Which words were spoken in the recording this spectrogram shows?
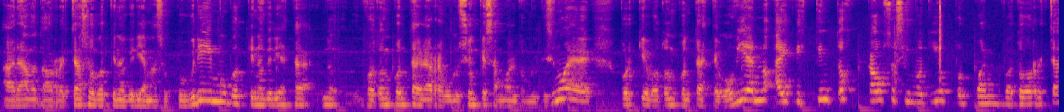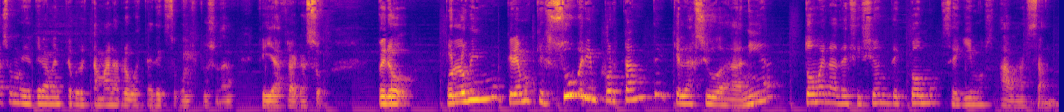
Habrá votado rechazo porque no quería más octubrismo, porque no quería estar, no- votó en contra de la revolución que se armó en el 2019, porque votó en contra de este gobierno. Hay distintas causas y motivos por cuál votó rechazo, mayoritariamente por esta mala propuesta de texto constitucional que ya fracasó. Pero por lo mismo, creemos que es súper importante que la ciudadanía tome la decisión de cómo seguimos avanzando,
